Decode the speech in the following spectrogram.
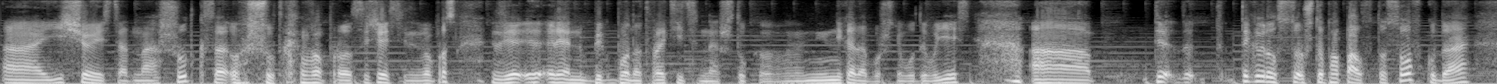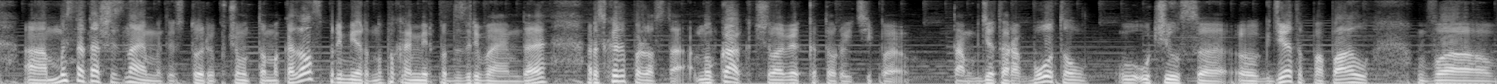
А, еще есть одна шутка, шутка, вопрос. Еще есть один вопрос. Реально, Бигбон отвратительная штука. Никогда больше не буду его есть. А, ты, ты, говорил, что, что попал в тусовку, да? А, мы с Наташей знаем эту историю, почему ты там оказался примерно, ну, по крайней мере, подозреваем, да? Расскажи, пожалуйста, ну как человек, который, типа, там где-то работал, учился э, где-то, попал в, в,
